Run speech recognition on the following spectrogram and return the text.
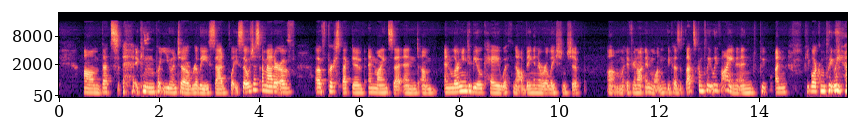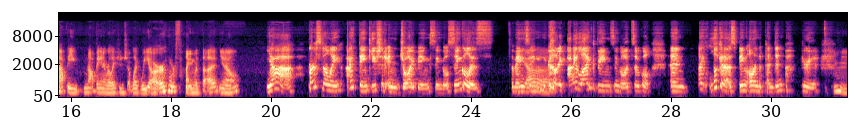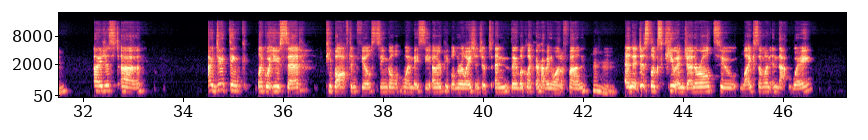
um, that's it can put you into a really sad place. So it's just a matter of of perspective and mindset and um and learning to be okay with not being in a relationship um if you're not in one because that's completely fine and people and people are completely happy not being in a relationship like we are we're fine with that you know Yeah. Personally, I think you should enjoy being single. Single is amazing. Yeah. like I like being single. It's so cool. And like look at us being all independent. ah, Period. hmm I just uh I do think like what you said, people often feel single when they see other people in relationships and they look like they're having a lot of fun. hmm And it just looks cute in general to like someone in that way.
